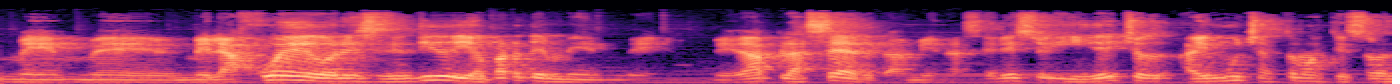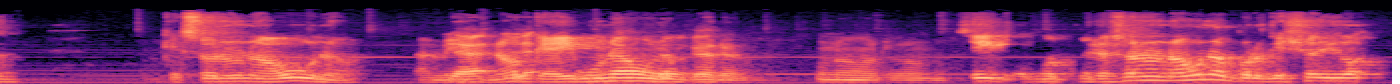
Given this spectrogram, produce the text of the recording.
me, la juego en ese sentido y aparte me, da placer también hacer eso. Y de hecho hay muchas tomas que son, que son uno a uno también, ¿no? que hay uno a uno, claro. Uno Sí, pero son uno a uno porque yo digo,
